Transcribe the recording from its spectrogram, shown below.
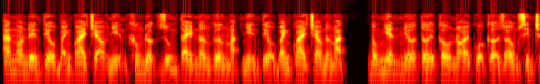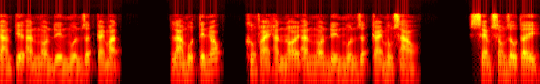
Ăn ngon đến tiểu bánh quai trèo nhịn không được dùng tay nâng gương mặt nhìn tiểu bánh quai trèo nâng mặt, bỗng nhiên nhớ tới câu nói của cờ rồng xỉn chan kia ăn ngon đến muốn rất cái mặt. Là một tên nhóc, không phải hắn nói ăn ngon đến muốn rất cái mông sao. Xem xong dâu tây,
